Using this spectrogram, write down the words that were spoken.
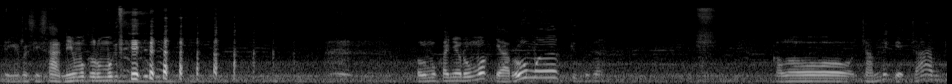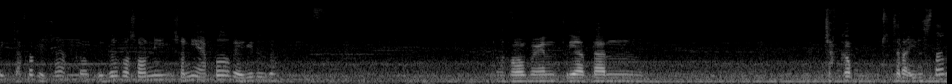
tinggal si Sani mau ke rumek kalau mukanya rumek ya rumek gitu kan. Kalau cantik ya cantik cakep ya cakep. Itu kalau Sony Sony Apple kayak gitu tuh. Nah kalau pengen kelihatan cakep secara instan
